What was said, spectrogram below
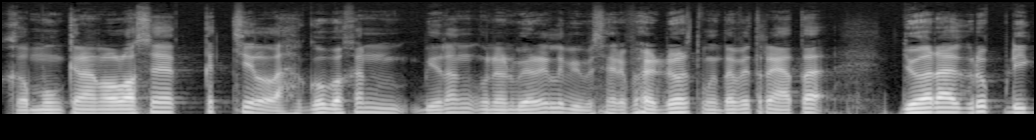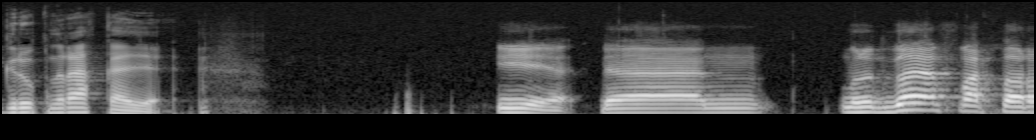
kemungkinan lolosnya kecil lah. Gue bahkan bilang Union Berlin lebih besar daripada Dortmund, tapi ternyata juara grup di grup neraka ya. Iya, dan menurut gue faktor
